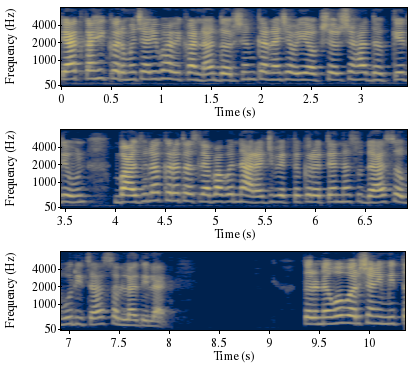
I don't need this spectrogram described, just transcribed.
त्यात काही कर्मचारी भाविकांना दर्शन करण्याच्या वेळी अक्षरशः धक्के देऊन बाजूला करत असल्याबाबत नाराजी व्यक्त करत त्यांना सुद्धा सबुरीचा सल्ला दिलाय. तर नववर्षानिमित्त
